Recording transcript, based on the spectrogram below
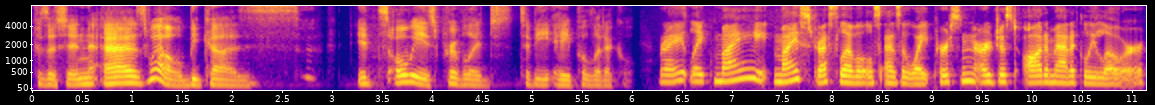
position as well because it's always privileged to be apolitical right? Like my my stress levels as a white person are just automatically lower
